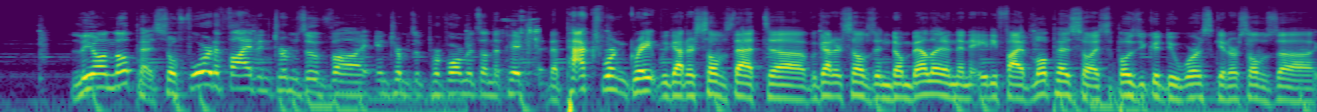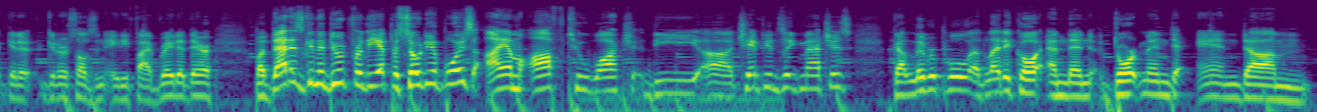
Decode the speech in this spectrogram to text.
Leon Lopez. So four to five in terms of uh, in terms of performance on the pitch. The packs weren't great. We got ourselves that uh, we got ourselves Ndombele and then 85 Lopez. So I suppose you could do worse. Get ourselves uh, get get ourselves an 85 rated there. But that is to do it for the episodia, boys. I am off to watch the uh, Champions League matches. We've got Liverpool, Atletico, and then Dortmund and. Um,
